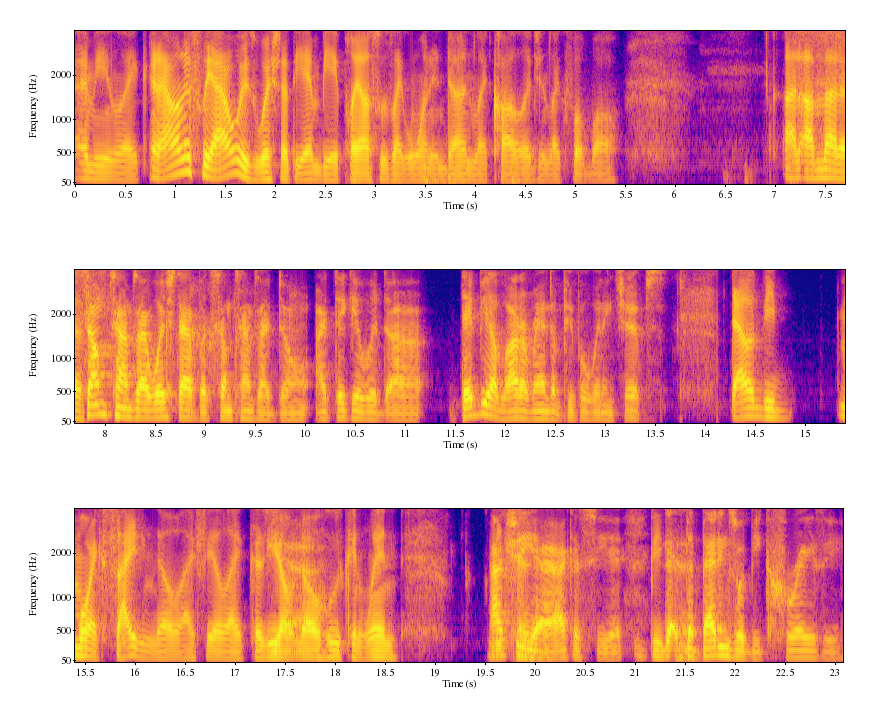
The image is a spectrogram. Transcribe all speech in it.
I mean, like, and I honestly, I always wish that the NBA playoffs was like one and done, like college and like football. I, I'm not a Sometimes I wish that, but sometimes I don't. I think it would. uh There'd be a lot of random people winning chips. that would be more exciting though. I feel like because you don't know who can win. Actually, yeah, I could see it. The, the bettings would be crazy.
